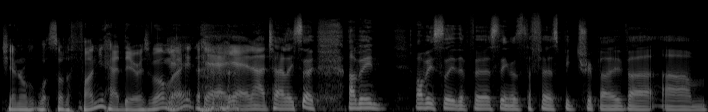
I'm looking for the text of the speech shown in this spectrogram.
general what sort of fun you had there as well, mate. yeah, yeah, no, totally. So, I mean, obviously, the first thing was the first big trip over, um,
